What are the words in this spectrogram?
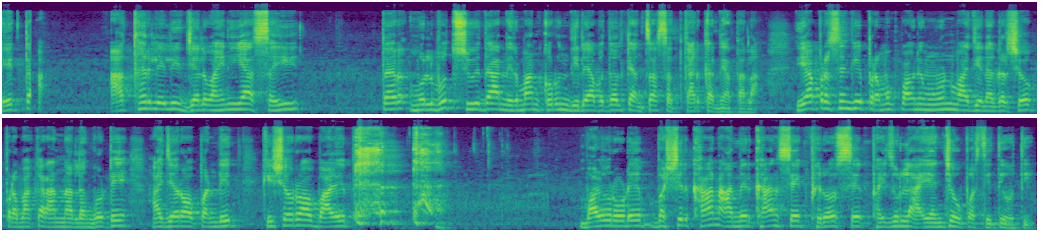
एक आथरलेली जलवाहिनी या सही तर मूलभूत सुविधा निर्माण करून दिल्याबद्दल त्यांचा सत्कार करण्यात आला. या प्रसंगी प्रमुख पाहुणे म्हणून माजी नगरसेवक प्रभाकर अण्णा लंगोटे अजयराव पंडित किशोरराव बाळे बाळू रोडे बशीर खान आमिर खान शेख फिरोज शेख फैजुल्ला यांची उपस्थिती होती.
